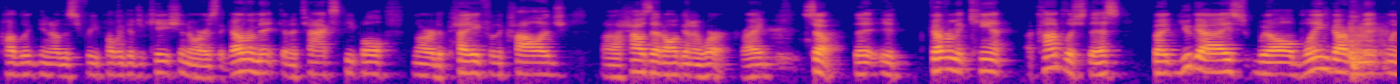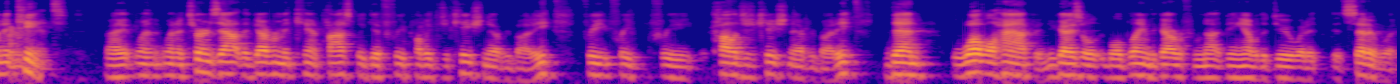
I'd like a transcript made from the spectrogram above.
public, you know, this free public education, or is the government going to tax people in order to pay for the college? uh, how's that all going to work, right? So the it, government can't accomplish this, but you guys will blame government when it can't, right? When, when it turns out the government can't possibly give free public education to everybody, free, free, free college education to everybody, then what will happen? You guys will, will blame the government for not being able to do what it, it said it would.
